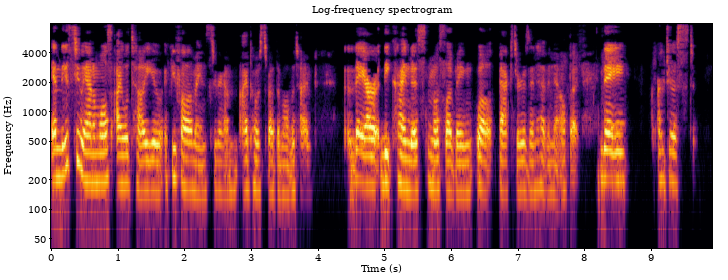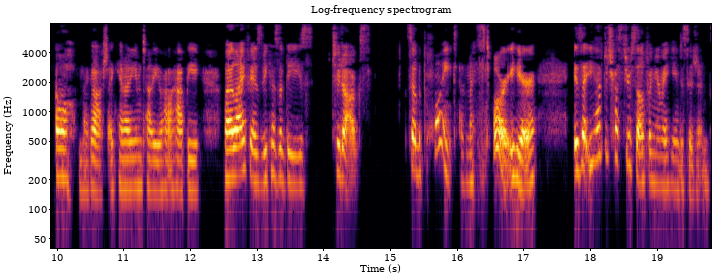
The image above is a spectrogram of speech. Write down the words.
And these two animals, I will tell you, if you follow my Instagram, I post about them all the time. They are the kindest, most loving. Well, Baxter is in heaven now, but they are just oh my gosh, I cannot even tell you how happy my life is because of these two dogs. So, the point of my story here is that you have to trust yourself when you're making decisions,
